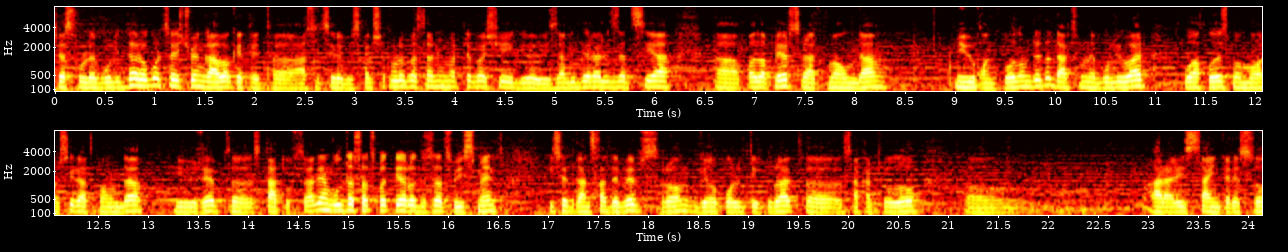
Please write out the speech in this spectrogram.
შესრულებული და როგორც ეს ჩვენ გავაკეთეთ ასოცირების ხელშეკრულებასთან მიმართებაში, იგივე ვიზა ლიბერალიზაცია, ყველაფერს რა თქმა უნდა მივიყვანთ ბოლომდე და დარწმუნებული ვარ, უახლოეს მომავალში რა თქმა უნდა მივიღებთ სტატუსს. ძალიან გულდასაწყვეტია, როდესაც ვისმენთ ისეთ განცხადებებს, რომ გეოპოლიტიკურად საქართველოს არ არის საინტერესო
